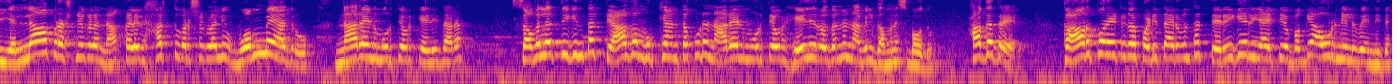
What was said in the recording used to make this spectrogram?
ಈ ಎಲ್ಲ ಪ್ರಶ್ನೆಗಳನ್ನು ಕಳೆದ ಹತ್ತು ವರ್ಷಗಳಲ್ಲಿ ಒಮ್ಮೆ ಆದರೂ ನಾರಾಯಣ ಮೂರ್ತಿ ಅವರು ಕೇಳಿದಾರ ಸವಲತ್ತಿಗಿಂತ ತ್ಯಾಗ ಮುಖ್ಯ ಅಂತ ಕೂಡ ನಾರಾಯಣ ಮೂರ್ತಿ ಅವರು ಹೇಳಿರೋದನ್ನು ನಾವಿಲ್ಲಿ ಗಮನಿಸಬಹುದು ಹಾಗಾದರೆ ಕಾರ್ಪೊರೇಟ್ಗಳು ಪಡಿತಾ ಇರುವಂಥ ತೆರಿಗೆ ರಿಯಾಯಿತಿಯ ಬಗ್ಗೆ ಅವ್ರ ನಿಲುವೇನಿದೆ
